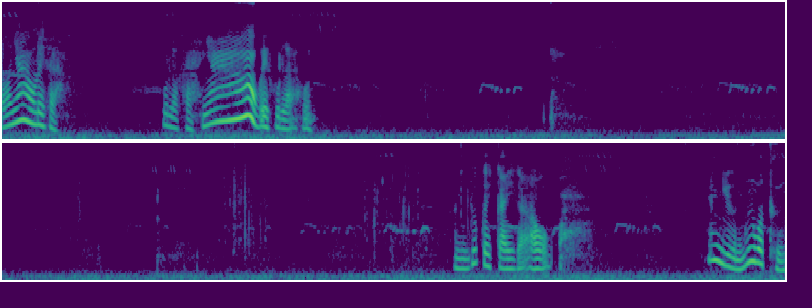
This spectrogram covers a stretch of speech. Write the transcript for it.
วเงาวเลยค่ะพูดละค่ะเงาวไปพูดละคุณ อันยุกไกลๆก็เอา ยังยืนมือว่าถึง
